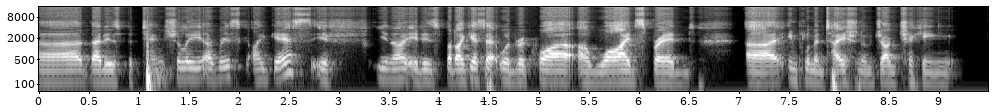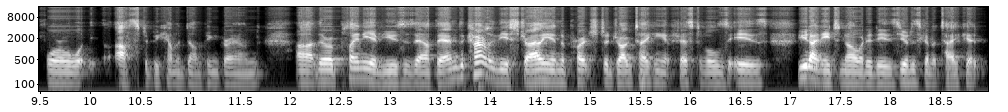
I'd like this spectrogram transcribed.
uh, that is potentially a risk, I guess, if, you know, it is, but I guess that would require a widespread uh, implementation of drug checking for us to become a dumping ground. Uh, there are plenty of users out there and currently the Australian approach to drug taking at festivals is you don't need to know what it is, you're just going to take it.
